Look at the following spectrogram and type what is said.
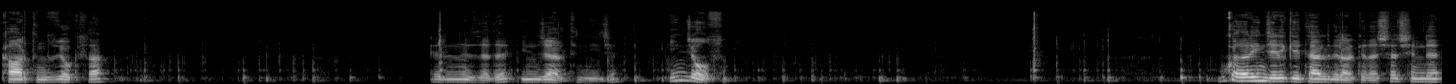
kartınız yoksa elinizle de inceltin iyice. İnce olsun. Bu kadar incelik yeterlidir arkadaşlar. Şimdi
